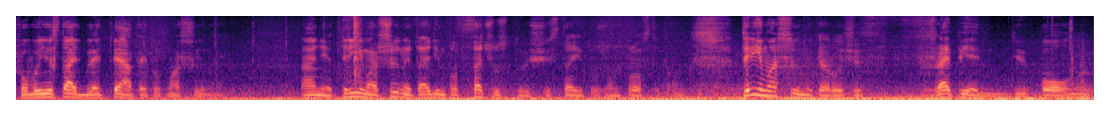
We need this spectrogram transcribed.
Чтобы не стать, блядь, пятой тут машиной. А, нет, три машины, это один просто сочувствующий стоит уже, он просто там. Три машины, короче, в жопе полную,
